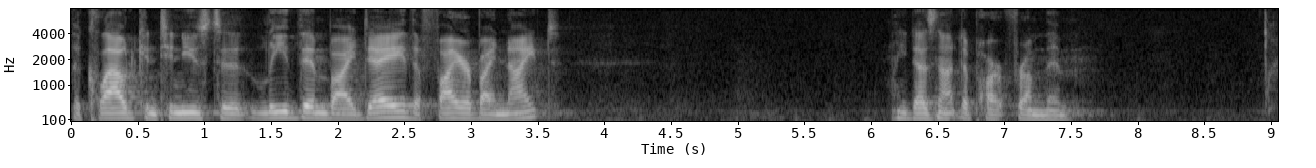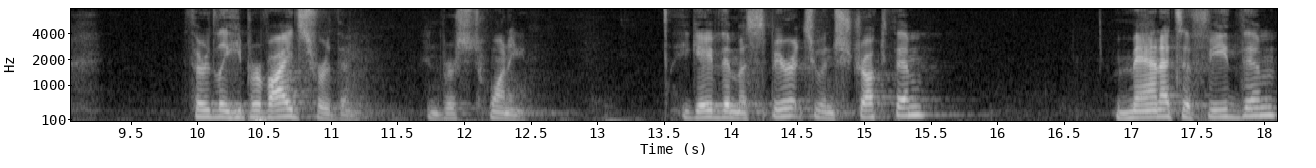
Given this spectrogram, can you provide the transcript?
The cloud continues to lead them by day, the fire by night. He does not depart from them. Thirdly, he provides for them in verse 20. He gave them a spirit to instruct them manna to feed them,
